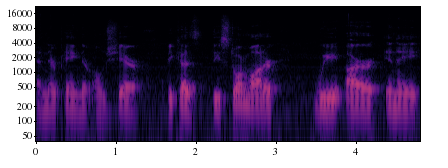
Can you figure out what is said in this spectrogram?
and they're paying their own share because the stormwater, we are in a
